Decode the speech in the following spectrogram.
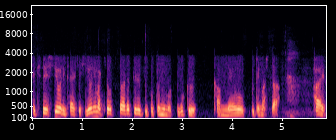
適正使用に対して非常にまあ気を使われているということにもすごく感銘を受けました。はい。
